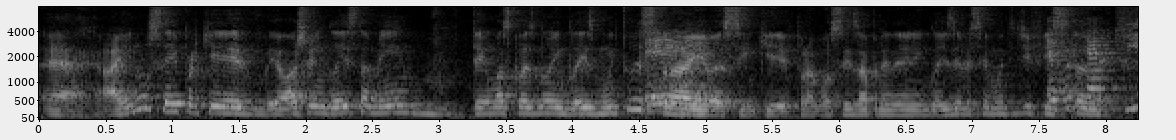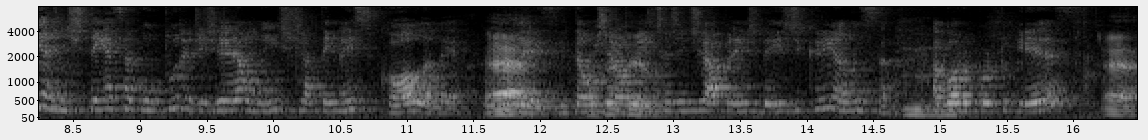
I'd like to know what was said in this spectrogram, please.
É, aí não sei, porque eu acho o inglês também tem umas coisas no inglês muito estranho, é. assim, que para vocês aprenderem inglês deve ser muito difícil é porque também. aqui a gente tem essa cultura de geralmente já tem na escola, né? O é, inglês. Então geralmente certeza. a gente já aprende desde criança. Uhum. Agora o português. É.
